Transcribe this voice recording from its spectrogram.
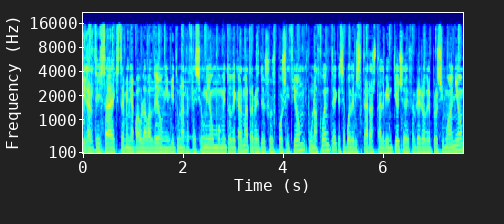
Y la artista extremeña Paula Valdeón invita a una reflexión y a un momento de calma a través de su exposición Una Fuente, que se puede visitar hasta el 28 de febrero del próximo año,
